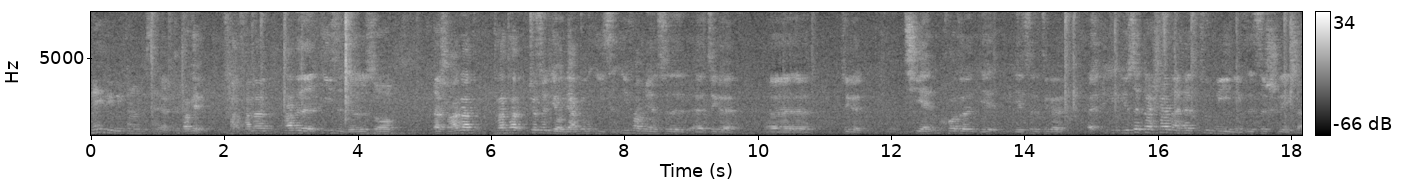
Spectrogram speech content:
maybe we can understand it. OK，反反正他的意思就是说，那啥呢？他他就是有两种意思，一方面是呃这个呃这个 钱或者也也是这个呃，you said that Darshana has two meanings. It's a shlesha,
